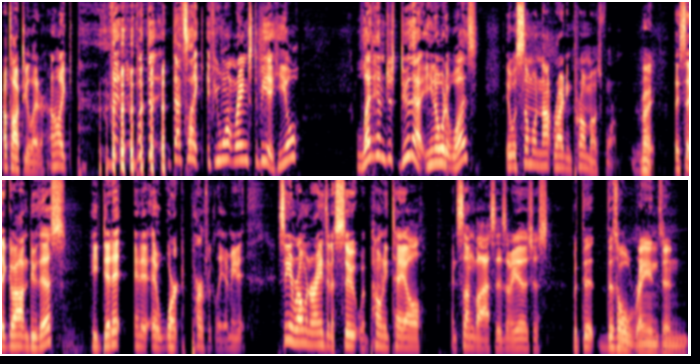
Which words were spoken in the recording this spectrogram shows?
"I'll talk to you later." I'm like, th- but th- that's like if you want Reigns to be a heel, let him just do that. You know what it was? It was someone not writing promos for him. Right. They said, "Go out and do this." He did it, and it, it worked perfectly. I mean, it, seeing Roman Reigns in a suit with ponytail, and sunglasses. I mean, it was just But th- this whole Reigns and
